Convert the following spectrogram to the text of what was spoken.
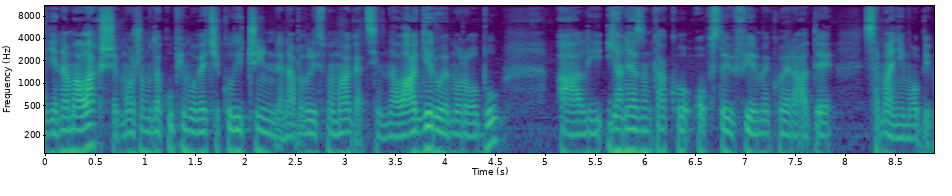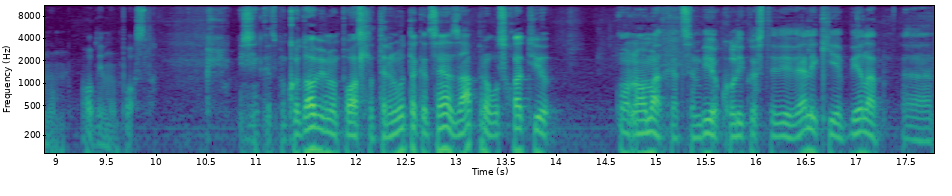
je nama lakše, možemo da kupimo veće količine, nabavili smo magacin, nalagerujemo robu, ali ja ne znam kako opstaju firme koje rade sa manjim obimom, obimom posla. Mislim, kad smo kod obima posla, trenutak kad sam ja zapravo shvatio onomad kad sam bio koliko ste vi veliki je bila uh,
